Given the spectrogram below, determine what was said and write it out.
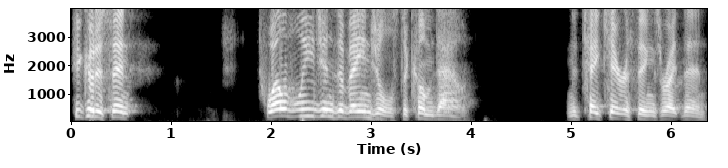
He could have sent 12 legions of angels to come down and to take care of things right then.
